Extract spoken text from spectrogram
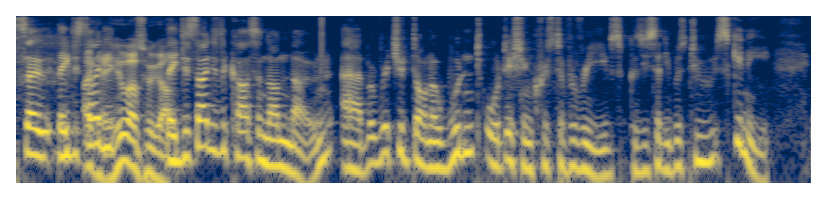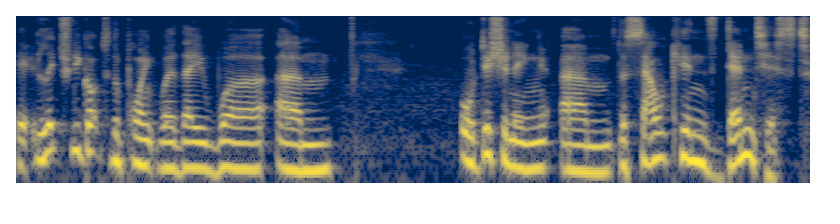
So they decided. Okay, who else we got? They decided to cast an unknown, uh, but Richard Donner wouldn't audition Christopher Reeves because he said he was too skinny. It literally got to the point where they were um, auditioning um, the Salkinds dentist.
